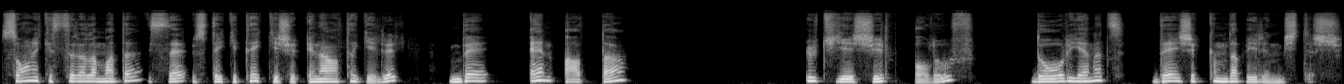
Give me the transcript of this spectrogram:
Sonraki sıralamada ise üstteki tek yeşil en alta gelir ve en altta 3 yeşil olur. Doğru yanıt D şıkkında verilmiştir.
